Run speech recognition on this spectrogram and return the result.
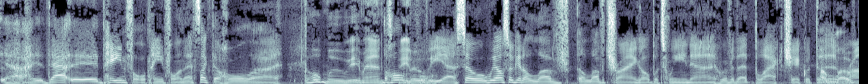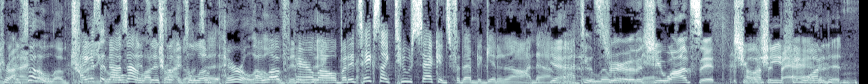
yeah, that uh, painful, painful, and that's like the whole uh, the whole movie, man. the whole painful. movie. Yeah, so we also get a love a love triangle between uh, whoever that black chick with the A love triangle? It's not a love triangle. I guess it, no, it's not a love it's, triangle. It's a, love parallel. A love if anything. parallel, but it takes like two seconds for them to get it on. Uh, Yeah, Matthew It's Lillard true that she wants it. She oh, wants she, it bad. she wanted it.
